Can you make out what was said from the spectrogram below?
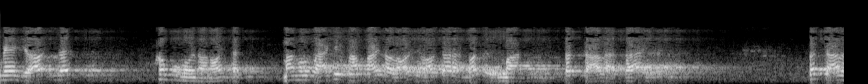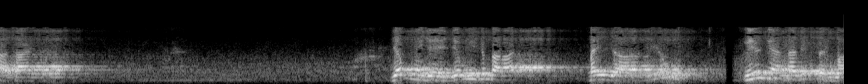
men giờ đó đấy không một người nào nói thật. Mà ngược lại, khi phạm phải tội lỗi thì họ cho rằng đó là định mệnh tất cả là sai. Tất cả là sai giống như gì giống như chúng ta nói, bây giờ nếu nếu như anh đã biết tiền mà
